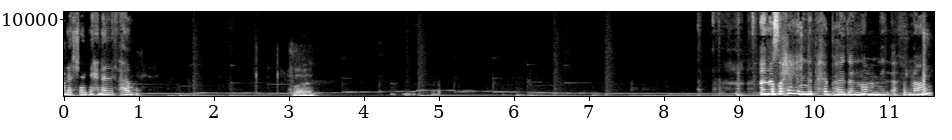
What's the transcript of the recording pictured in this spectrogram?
علشان إحنا نفهمه. صحيح. أنا صحيح إني بحب هذا النوع من الأفلام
